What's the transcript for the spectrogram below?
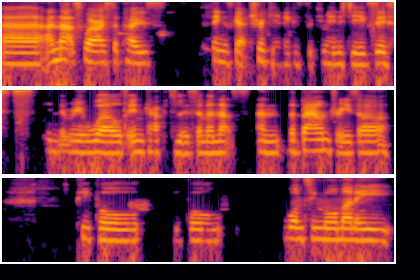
Uh, and that's where I suppose things get tricky because the community exists in the real world in capitalism, and that's and the boundaries are people people wanting more money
